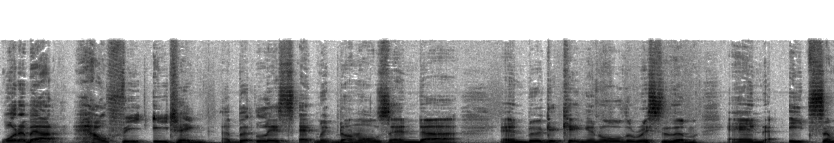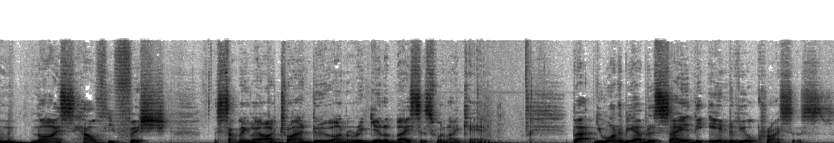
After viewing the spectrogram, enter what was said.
What about healthy eating? A bit less at McDonald's and uh, and Burger King and all the rest of them, and eat some nice healthy fish. It's something that I try and do on a regular basis when I can. But you want to be able to say at the end of your crisis,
